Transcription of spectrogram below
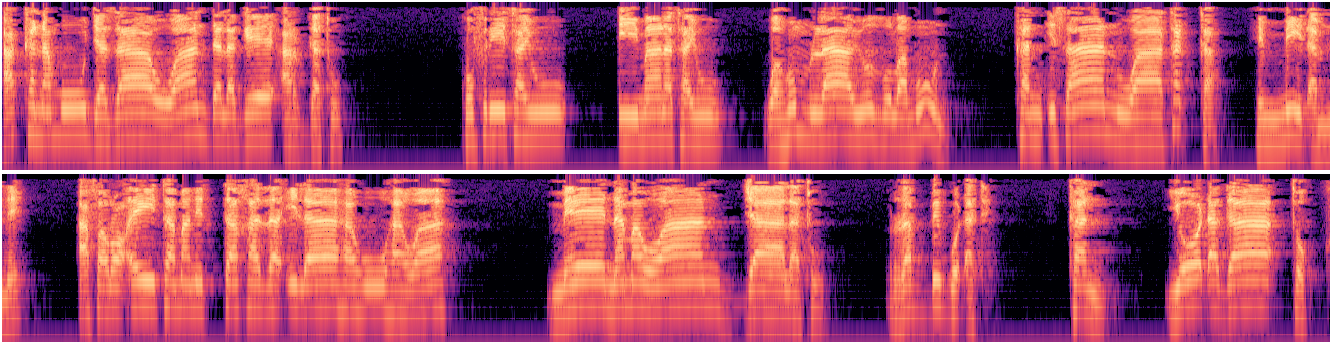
akka namuu jazaa waan dalagee argatu kufrii tayuu iimaana tayuu wahum laa yuzlamuun kan isaan waa takka hin miidhamne أفرأيت من اتخذ إلهه هواه mee nama waan jaalatu rabbi godhate. Kan yoo dhagaa tokko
